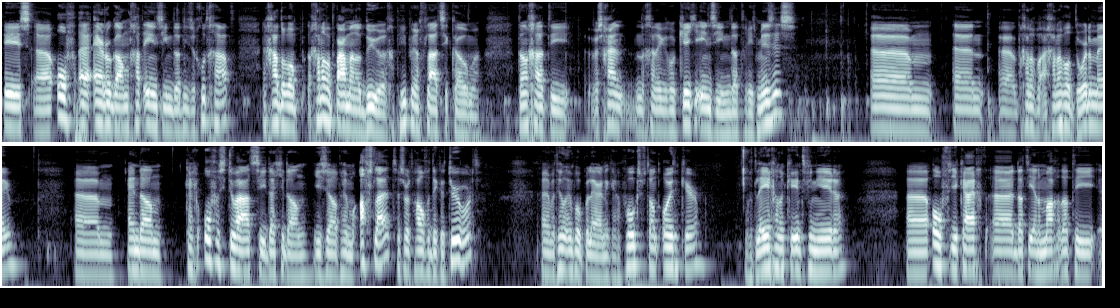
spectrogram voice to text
Is uh, of uh, Erdogan gaat inzien dat het niet zo goed gaat. Dan gaat het nog, wel, gaat nog een paar maanden duren. Gaat hyperinflatie komen. Dan gaat hij waarschijnlijk dan gaat hij wel een keertje inzien dat er iets mis is. Um, en uh, het gaat nog, wel, gaat nog wel door ermee. Um, en dan krijg je of een situatie dat je dan jezelf helemaal afsluit. Een soort halve dictatuur wordt. Uh, wat heel impopulair. En dan krijg je een volksbestand ooit een keer. Of het leger een keer interveneren. Uh, of je krijgt dat hij aan de macht, dat hij uh,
